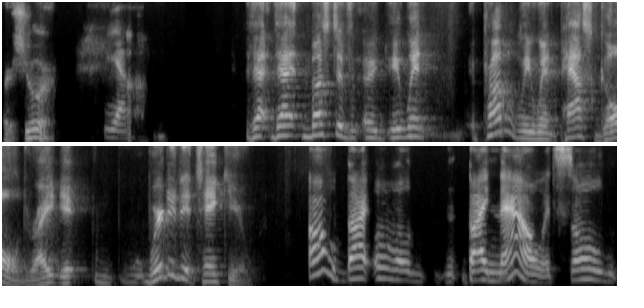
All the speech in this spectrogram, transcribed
for sure Yeah. That that must have uh, it went it probably went past gold, right? It where did it take you? Oh, by oh well, by now it's sold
